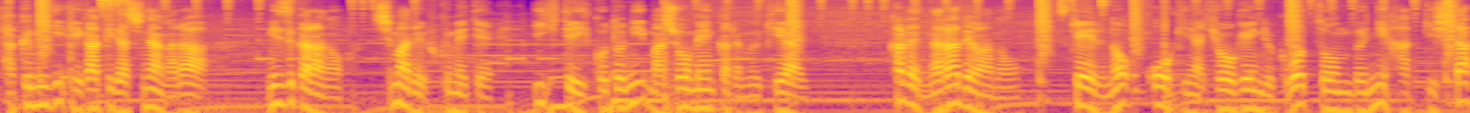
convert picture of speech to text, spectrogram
巧みに描き出しながら自らの島で含めて生きていくことに真正面から向き合い彼ならではのスケールの大きな表現力を存分に発揮した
